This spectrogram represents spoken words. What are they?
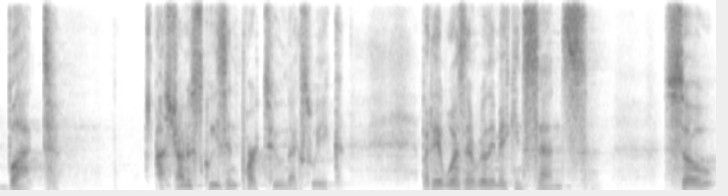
But I was trying to squeeze in part two next week, but it wasn't really making sense. So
